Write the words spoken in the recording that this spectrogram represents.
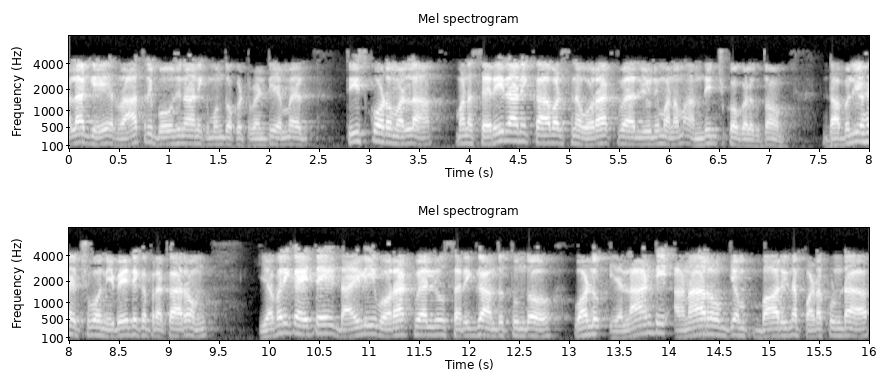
అలాగే రాత్రి భోజనానికి ముందు ఒక ట్వంటీ ఎంఎల్ తీసుకోవడం వల్ల మన శరీరానికి కావలసిన ఒరాక్ వాల్యూని మనం అందించుకోగలుగుతాం. డబ్ల్యూహెచ్ఓ నివేదిక ప్రకారం ఎవరికైతే డైలీ ఒరాక్ వాల్యూ సరిగ్గా అందుతుందో వాళ్ళు ఎలాంటి అనారోగ్యం బారిన పడకుండా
